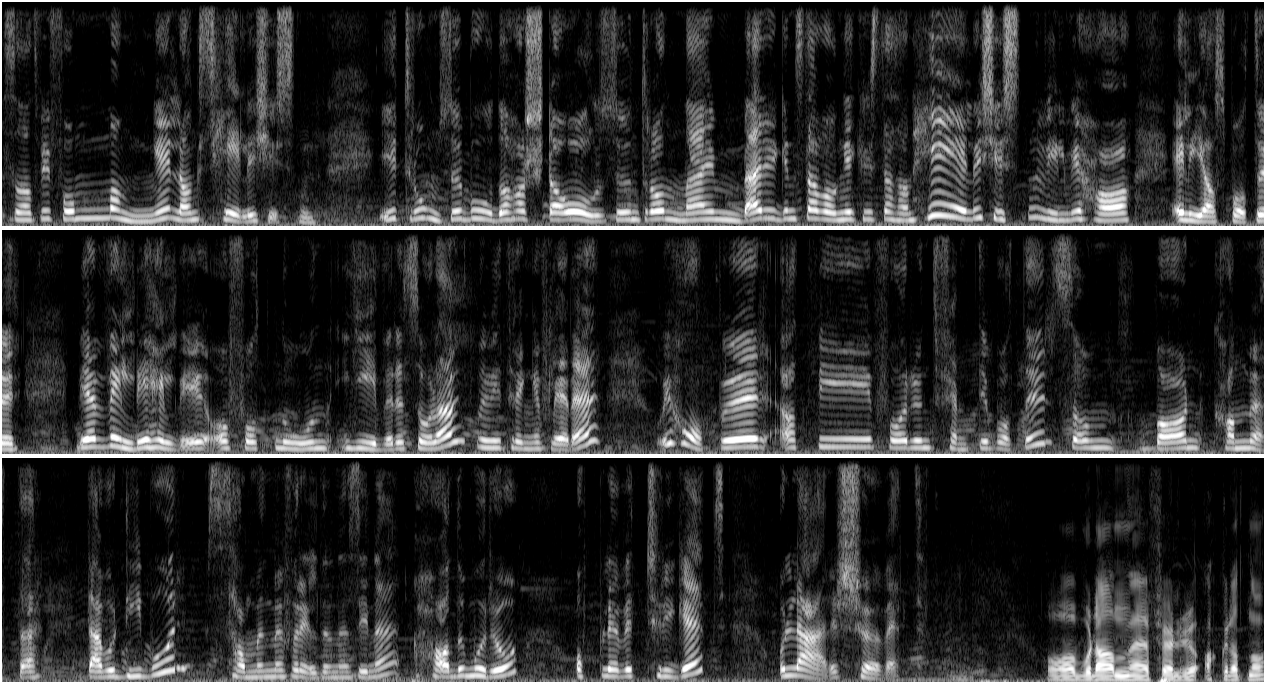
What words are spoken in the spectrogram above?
sånn at vi får mange langs hele kysten. I Tromsø, Bodø, Harstad, Ålesund, Trondheim, Bergen, Stavanger, Kristiansand. Hele kysten vil vi ha Elias-båter. Vi er veldig heldige og fått noen givere så langt, men vi trenger flere. Og vi håper at vi får rundt 50 båter som barn kan møte der hvor de bor, sammen med foreldrene sine. Ha det moro, oppleve trygghet og lære sjøvett. Og hvordan eh, føler du akkurat nå?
